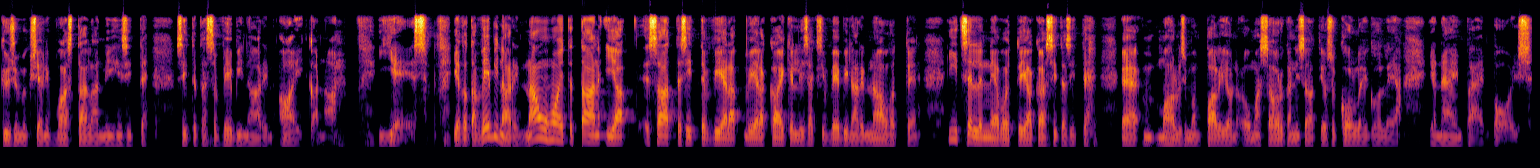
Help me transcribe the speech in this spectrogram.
kysymyksiä, niin vastaillaan niihin sitten, sitten tässä webinaarin aikana. Jees. Ja tota webinaarin nauhoitetaan ja saatte sitten vielä, vielä kaiken lisäksi webinaarin nauhoitteen itsellenne ja voitte jakaa sitä sitten eh, mahdollisimman paljon omassa organisaatiossa kollegoille ja, ja näin päin pois.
